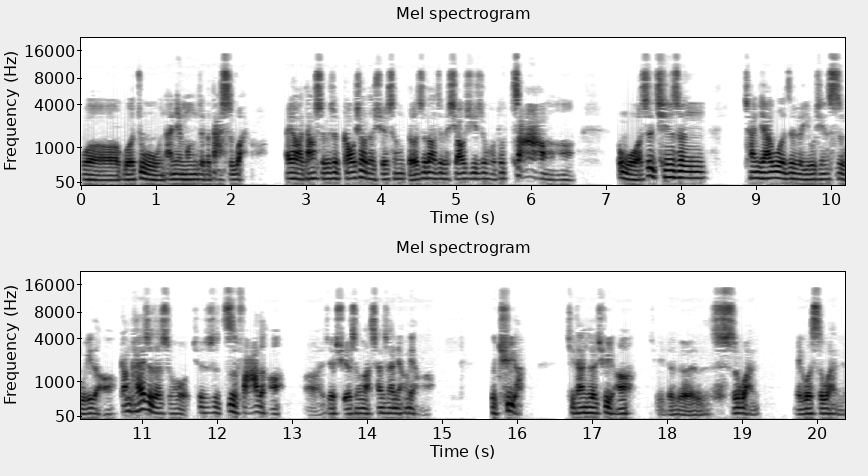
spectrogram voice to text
我国驻南联盟这个大使馆啊！哎呀，当时是高校的学生得知到这个消息之后都炸了啊！我是亲身参加过这个游行示威的啊！刚开始的时候确实是自发的啊啊，这学生啊三三两两啊就去啊，骑单车去啊，去这个使馆，美国使馆的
